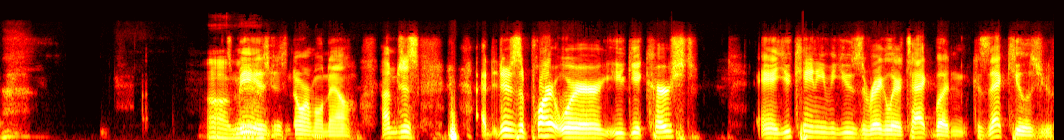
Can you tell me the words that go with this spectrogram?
Oh To man, me, it's just normal now. I'm just there's a part where you get cursed and you can't even use the regular attack button because that kills you.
